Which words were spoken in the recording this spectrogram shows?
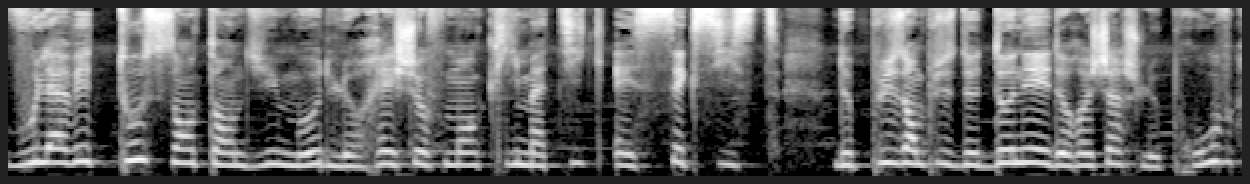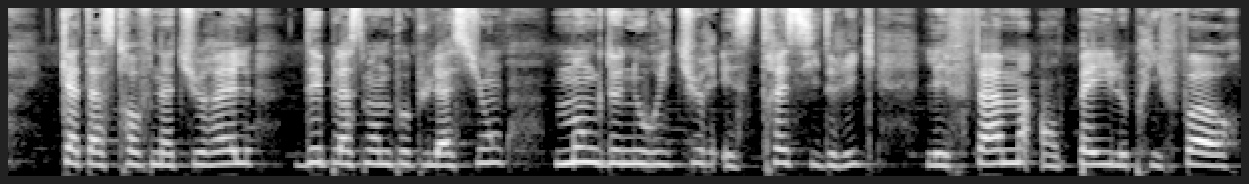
Vous l'avez tous entendu, Maud, le réchauffement climatique est sexiste. De plus en plus de données et de recherches le prouvent. Catastrophes naturelles, déplacement de population, manque de nourriture et stress hydrique, les femmes en payent le prix fort.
